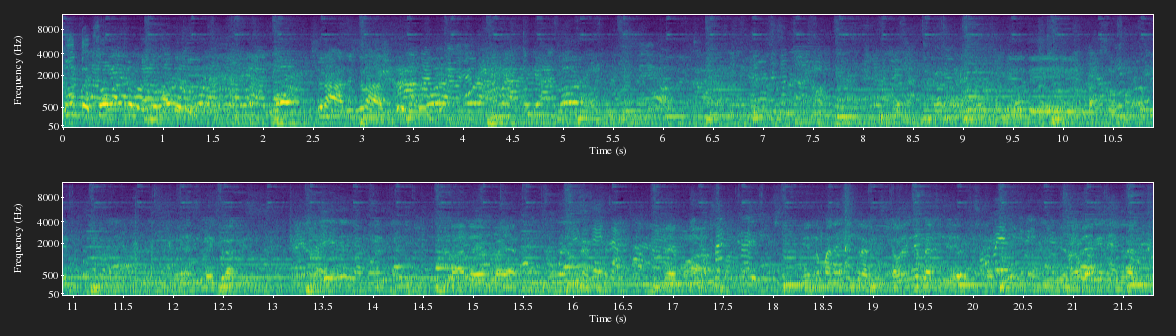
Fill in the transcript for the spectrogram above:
Tutup, sholat dulu, sholat dulu. Serah, serah. ini gratis. Tidak ada yang bayar. Demo. Minuman ini gratis. Kalau ini bayar sendiri. Kalau yang ini yang gratis.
